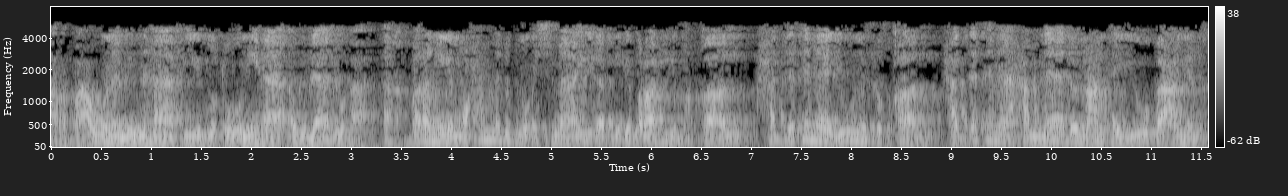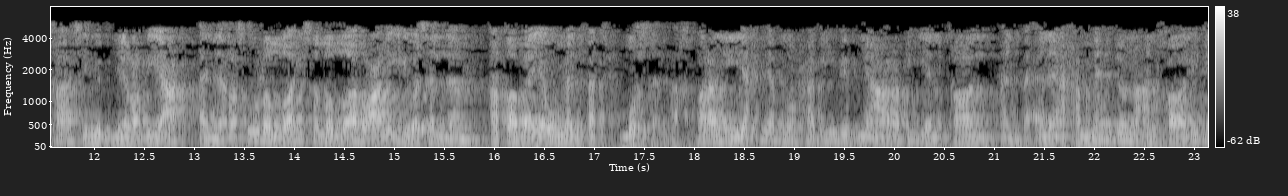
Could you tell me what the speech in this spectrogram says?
أربعون منها في بطونها أولادها. أخبرني محمد بن إسماعيل بن إبراهيم قال حدثنا يونس قال حدثنا حماد عن أيوب عن القاسم بن ربيعة أن رسول الله صلى الله الله عليه وسلم خطب يوم الفتح مرسل. أخبرني يحيى بن حبيب بن عربي قال أنبأنا حماد عن خالد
